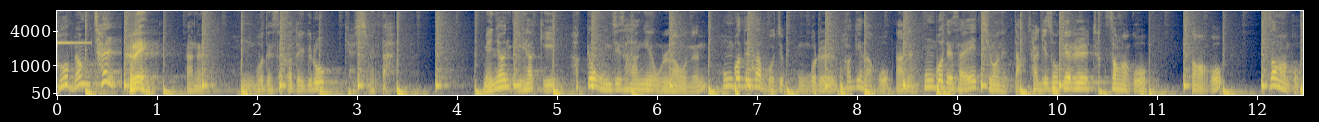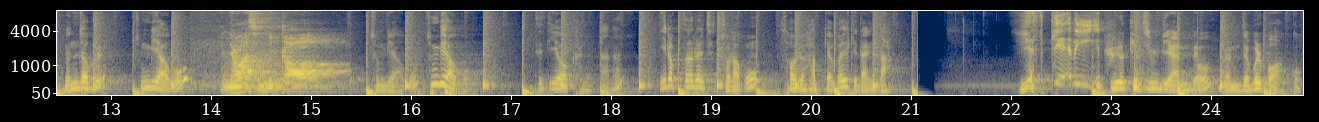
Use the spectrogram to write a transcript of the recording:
저 명찰. 그래. 나는 홍보대사가 되기로 결심했다 매년 2학기 학교 공지사항에 올라오는 홍보대사 모집 공고를 확인하고 나는 홍보대사에 지원했다 자기소개를 작성하고 작성하고 작성하고 면접을 준비하고 안녕하십니까. 준비하고 준비하고 드디어 간단한 이력서를 제출하고 서류 합격을 기다린다. 예스 게리 그렇게 준비한 대로 면접을 보았고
